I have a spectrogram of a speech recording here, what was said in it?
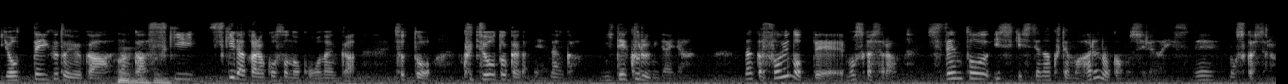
寄っていくというか、なんか好き、好きだからこそのこう、なんか、ちょっと口調とかがね、なんか似てくるみたいな。なんかそういうのって、もしかしたら自然と意識してなくてもあるのかもしれないですね。もしかしたら。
